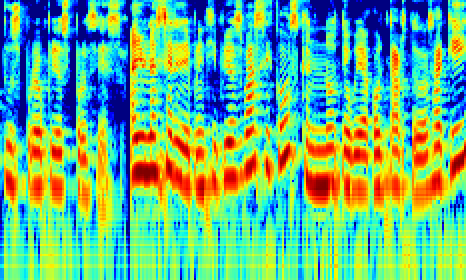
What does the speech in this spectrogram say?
tus propios procesos. Hay una serie de principios básicos que no te voy a contar todos aquí,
